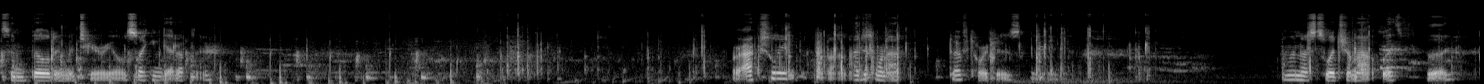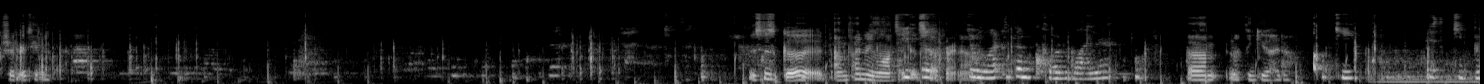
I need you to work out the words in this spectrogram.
some building materials so I can get up there. Or actually, hold on, I just wanna, do I have torches? I'm gonna switch them out with the sugarcane. This is good. I'm finding lots of good stuff right now. Do you want some cold water? Um, no, thank you, Haida. Okay. Just keep it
